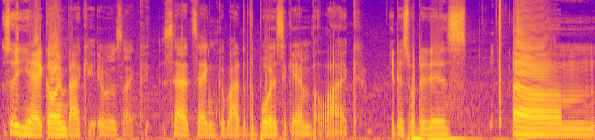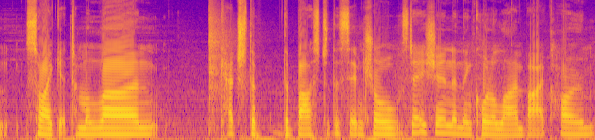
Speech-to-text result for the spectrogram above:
So yeah, going back, it was like sad saying goodbye to the boys again, but like it is what it is. Um, so I get to Milan, catch the the bus to the central station, and then caught a Lime bike home,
